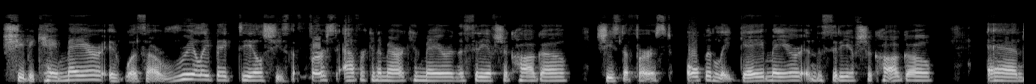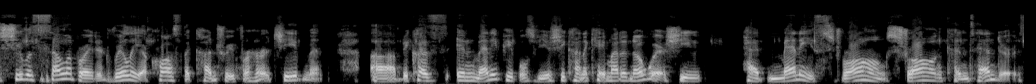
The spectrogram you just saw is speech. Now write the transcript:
she became mayor, it was a really big deal. She's the first African American mayor in the city of Chicago. She's the first openly gay mayor in the city of Chicago. And she was celebrated really across the country for her achievement uh, because, in many people's views, she kind of came out of nowhere. She had many strong, strong contenders.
